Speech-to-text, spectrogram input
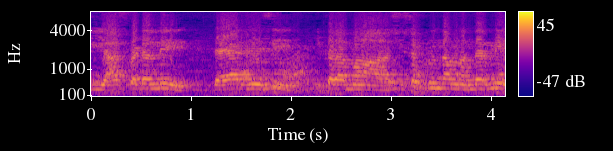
ఈ హాస్పిటల్ని తయారు చేసి ఇక్కడ మా శిష్య బృందం అందరినీ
